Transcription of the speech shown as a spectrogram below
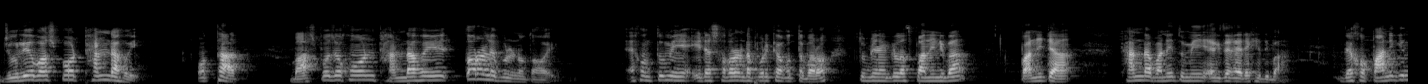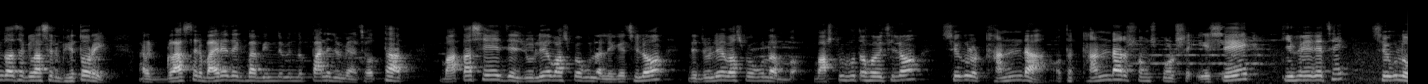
জলীয় বাষ্প ঠান্ডা হয়ে, অর্থাৎ বাষ্প যখন ঠান্ডা হয়ে তরলে পরিণত হয়, এখন তুমি এটা সাধারণটা পরীক্ষা করতে পারো। তুমি এক গ্লাস পানি নিবা। পানিটা ঠান্ডা পানি তুমি এক জায়গায় রেখে দিবা। দেখো, পানি কিন্তু আছে গ্লাসের ভেতরে, আর গ্লাসের বাইরে দেখবা বিন্দু বিন্দু পানি জমে আছে। অর্থাৎ বাতাসে যে জলীয় বাষ্পগুলো লেগেছিল, যে জলীয় বাষ্পগুলো বাষ্পীভূত হয়েছিল, সেগুলো ঠান্ডা, অর্থাৎ ঠান্ডার সংস্পর্শে এসে কি হয়ে গেছে? সেগুলো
